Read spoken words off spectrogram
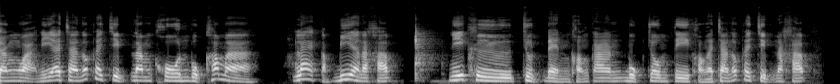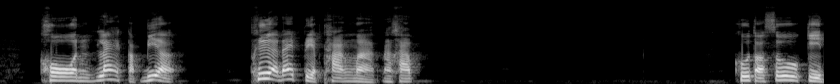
จังหวะนี้อาจารย์นกกระจิบนำโคนบุกเข้ามาแลกกับเบี้ยนะครับ นี่คือจุดเด่นของการบุกโจมตีของอาจารย์นกกระจิบนะครับ โคนแลกกับเบี้ย เพื่อได้เปรียบทางหมากนะครับ คู่ต่อสู้กิน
